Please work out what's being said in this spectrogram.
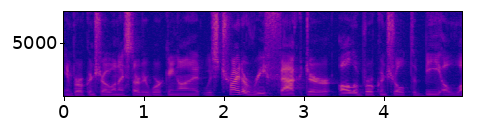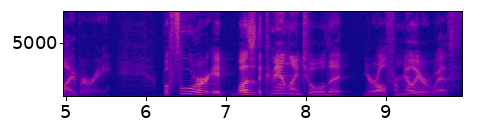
in bro control when I started working on it was try to refactor all of bro control to be a library. Before, it was the command line tool that you're all familiar with,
